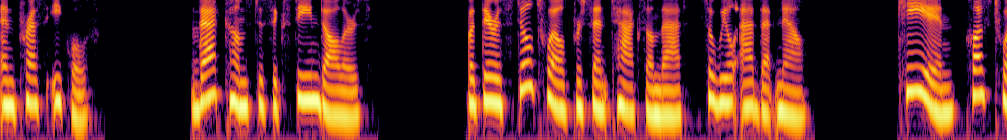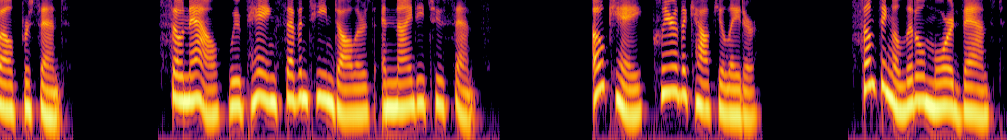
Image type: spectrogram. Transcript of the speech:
and press equals. That comes to $16. But there is still 12% tax on that, so we'll add that now. Key in plus 12%. So now we're paying $17.92. Okay, clear the calculator. Something a little more advanced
